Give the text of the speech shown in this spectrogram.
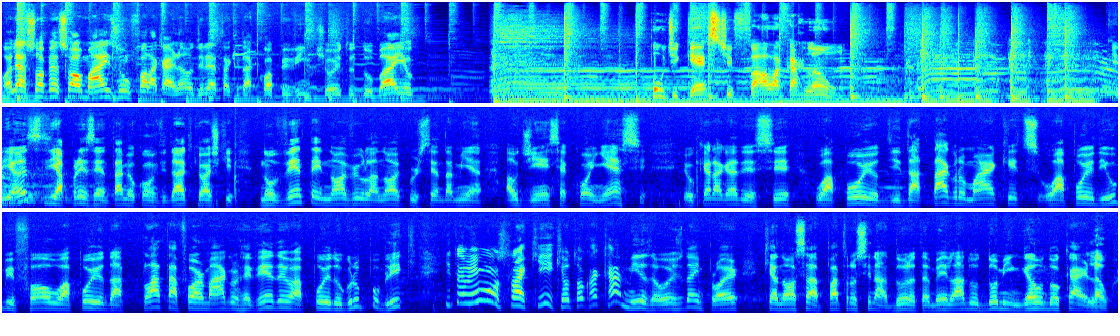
Olha só, pessoal, mais um Fala Carlão, direto aqui da COP28 de Dubai. Eu... Podcast Fala Carlão. Queria, antes de apresentar meu convidado, que eu acho que 99,9% da minha audiência conhece, eu quero agradecer o apoio de Datagro Markets, o apoio de Ubifol, o apoio da plataforma Agro Revenda e o apoio do Grupo Public. E também mostrar aqui que eu estou com a camisa hoje da Employer, que é a nossa patrocinadora também lá do Domingão do Carlão.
